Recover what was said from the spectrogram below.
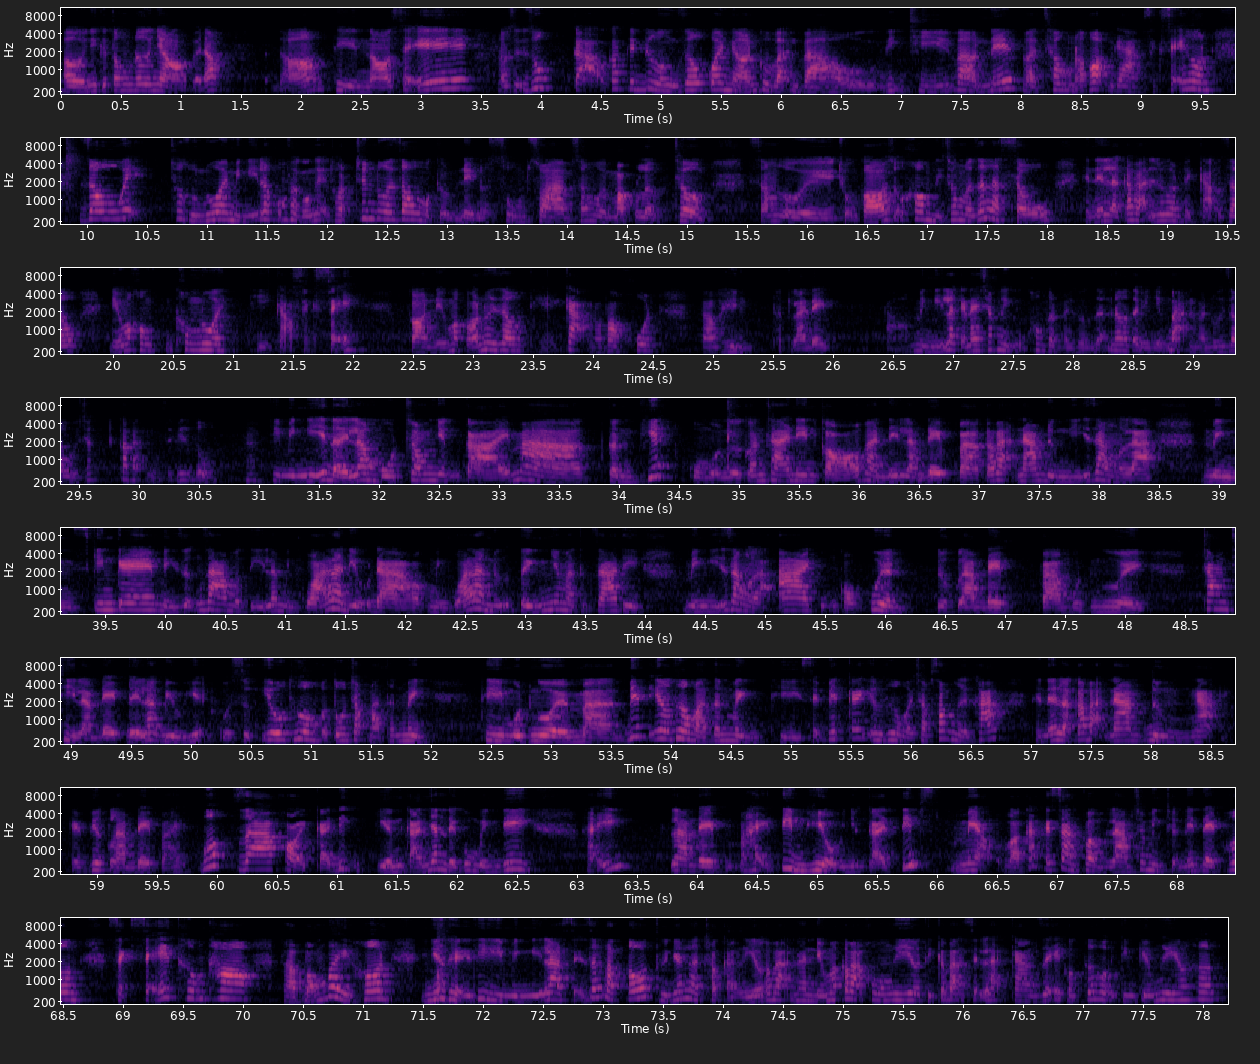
Ờ như cái tông đơ nhỏ vậy đó. Đó thì nó sẽ nó sẽ giúp cạo các cái đường dâu quay nón của bạn vào vị trí vào nếp và trông nó gọn gàng sạch sẽ hơn. Dâu ấy cho dù nuôi mình nghĩ là cũng phải có nghệ thuật chứ nuôi dâu mà kiểu để nó xùm xoàm, xong rồi mọc lởm chởm, xong rồi chỗ có chỗ không thì trông nó rất là xấu. Thế nên là các bạn luôn phải cạo dâu. Nếu mà không không nuôi thì cạo sạch sẽ. Còn nếu mà có nuôi dâu thì hãy cạo nó vào khuôn, vào hình thật là đẹp đó mình nghĩ là cái này chắc mình cũng không cần phải hướng dẫn đâu tại vì những bạn mà nuôi dâu thì chắc các bạn cũng sẽ biết rồi. Thì mình nghĩ đấy là một trong những cái mà cần thiết của một người con trai nên có và nên làm đẹp. Và các bạn nam đừng nghĩ rằng là mình skincare mình dưỡng da một tí là mình quá là điệu đà hoặc mình quá là nữ tính. Nhưng mà thực ra thì mình nghĩ rằng là ai cũng có quyền được làm đẹp và một người chăm chỉ làm đẹp đấy là biểu hiện của sự yêu thương và tôn trọng bản thân mình thì một người mà biết yêu thương bản thân mình thì sẽ biết cách yêu thương và chăm sóc người khác. Thế nên là các bạn nam đừng ngại cái việc làm đẹp và hãy bước ra khỏi cái định kiến cá nhân đấy của mình đi. Hãy làm đẹp, hãy tìm hiểu những cái tips, mẹo và các cái sản phẩm làm cho mình trở nên đẹp hơn, sạch sẽ, thơm tho và bóng bẩy hơn. Như thế thì mình nghĩ là sẽ rất là tốt. Thứ nhất là cho cả người yêu các bạn. Nếu mà các bạn không có người yêu thì các bạn sẽ lại càng dễ có cơ hội tìm kiếm người yêu hơn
